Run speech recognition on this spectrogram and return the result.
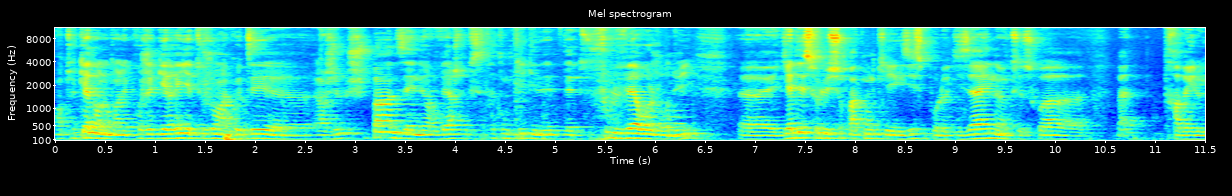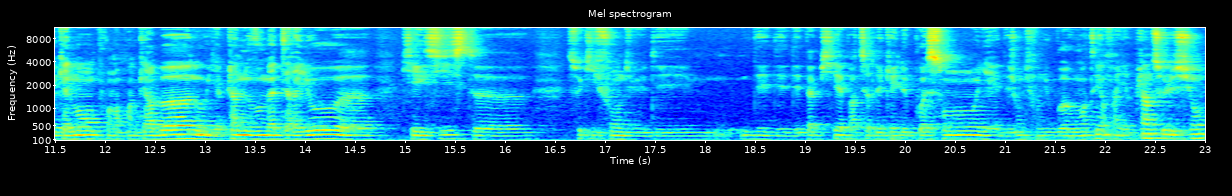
en tout cas, dans, dans, les projets de galerie, il y a toujours un côté. alors, je ne suis pas un designer vert, je trouve que c'est très compliqué d'être full vert aujourd'hui. Il y a des solutions par contre qui existent pour le design, que ce soit bah, travailler localement pour l'empreinte carbone, où il y a plein de nouveaux matériaux euh, qui existent, euh, ceux qui font du, des, des, des, papiers à partir de l'écaille de poisson, il y a des gens qui font du bois augmenté, enfin il y a plein de solutions,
